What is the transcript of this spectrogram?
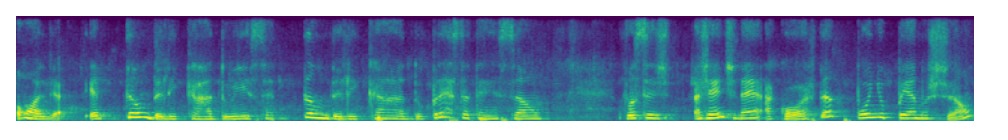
Olha, é tão delicado isso, é tão delicado. Presta atenção. Você, a gente, né, acorda, põe o pé no chão,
